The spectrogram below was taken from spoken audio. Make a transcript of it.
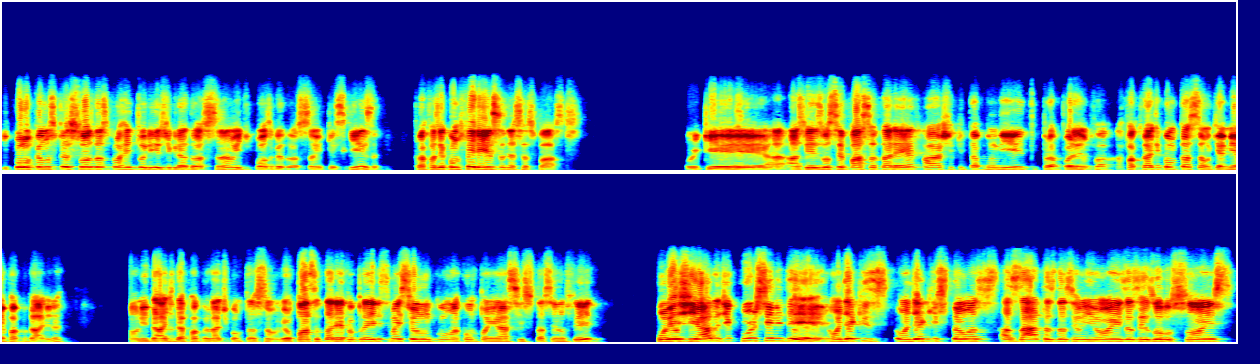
e colocamos pessoas das pró-reitorias de graduação e de pós-graduação e pesquisa para fazer conferências nessas pastas. Porque, às vezes, você passa a tarefa, acha que está bonito, pra, por exemplo, a faculdade de computação, que é a minha faculdade, né? a unidade da faculdade de computação. Eu passo a tarefa para eles, mas se eu não acompanhar se isso está sendo feito, colegiado de curso NDE, onde é que, onde é que estão as, as atas das reuniões, as resoluções?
